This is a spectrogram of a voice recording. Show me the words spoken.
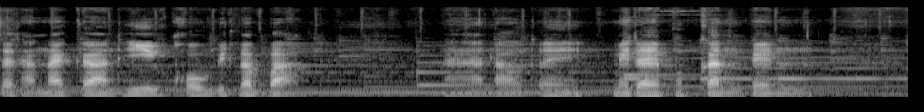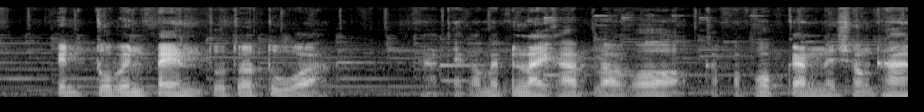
สถานการณ์ที่โควิดระบาดเราไม่ได้พบกันเป็นเป็นตัวเป็นๆตัวตัวตัวๆอ่า แต่ก็ไม่เป็นไรครับ เราก็กลับมาพบกันในช่องทาง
